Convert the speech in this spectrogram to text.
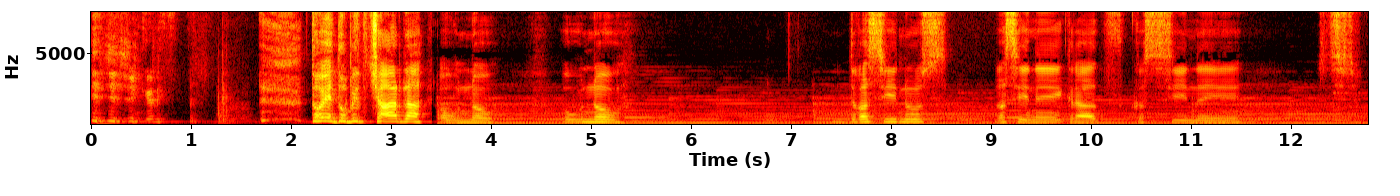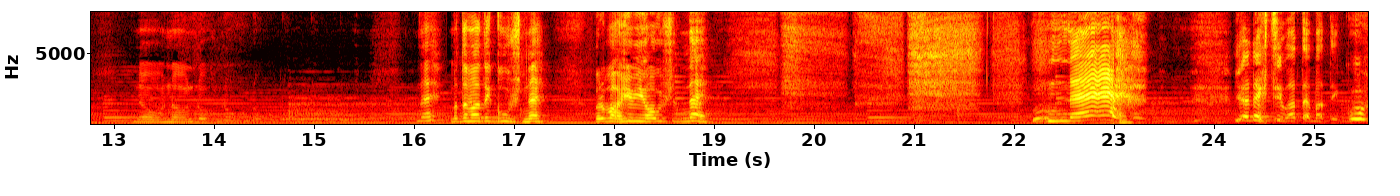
Ježiši Kriste. To je dobyt čárna. Oh no. Oh no. Dva sinus, dva siny krát kosiny. No, no, no, no, no, no. Ne, matematiku už ne. Proboha živýho už ne. Ne! Já nechci matematiku.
